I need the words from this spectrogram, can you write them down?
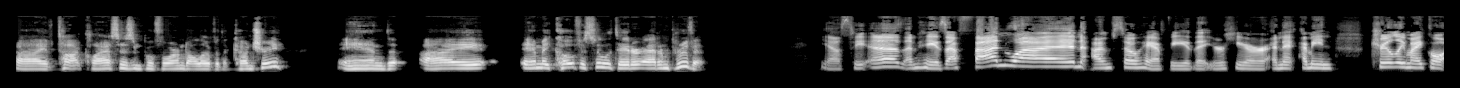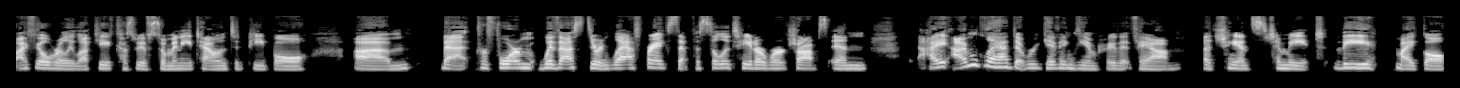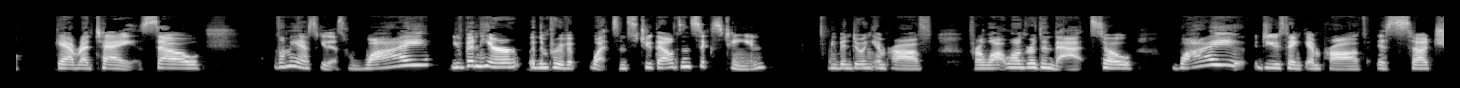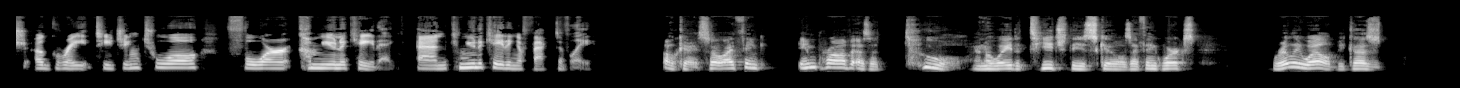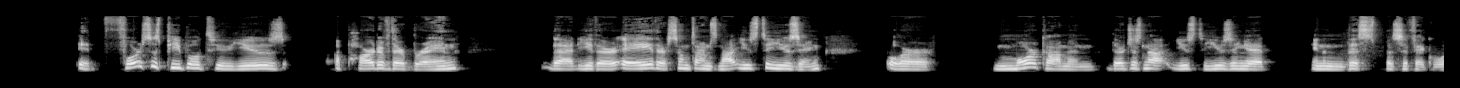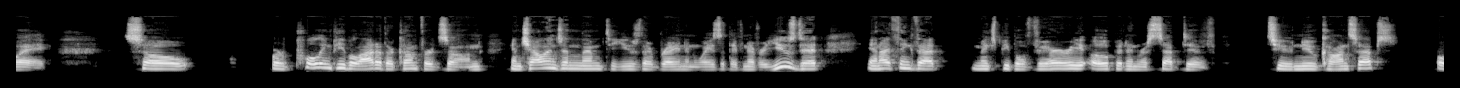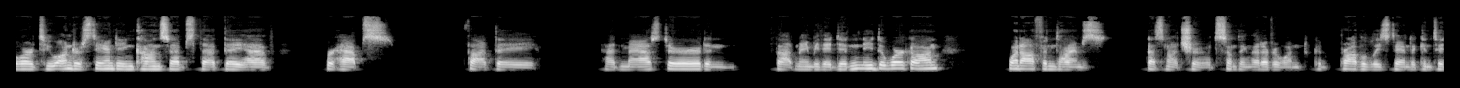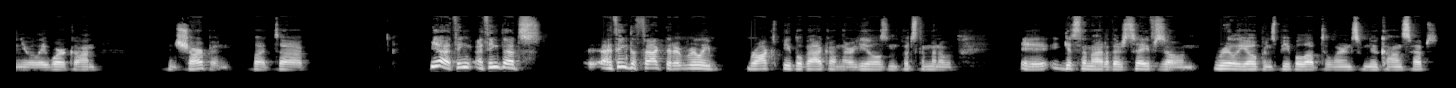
I've taught classes and performed all over the country. And I am a co facilitator at Improve It. Yes, he is. And he's a fun one. I'm so happy that you're here. And it, I mean, truly, Michael, I feel really lucky because we have so many talented people um, that perform with us during laugh breaks, that facilitate our workshops. And I, I'm glad that we're giving the Improve It fam a chance to meet the Michael Geraghty. So let me ask you this. Why you've been here with Improve It, what, since 2016? You've been doing improv for a lot longer than that. So, why do you think improv is such a great teaching tool for communicating and communicating effectively? Okay, so I think improv as a tool and a way to teach these skills, I think works really well because it forces people to use a part of their brain that either A, they're sometimes not used to using, or more common, they're just not used to using it in this specific way. So we're pulling people out of their comfort zone and challenging them to use their brain in ways that they've never used it. And I think that makes people very open and receptive to new concepts or to understanding concepts that they have perhaps thought they had mastered and thought maybe they didn't need to work on, when oftentimes that's not true. It's something that everyone could probably stand to continually work on and sharpen. But uh, yeah, I think I think that's I think the fact that it really rocks people back on their heels and puts them in a it gets them out of their safe zone really opens people up to learn some new concepts.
